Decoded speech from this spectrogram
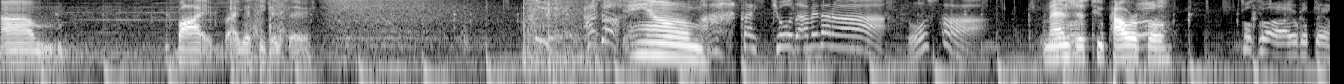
um, vibe, I guess you could say. Damn. あさ今日ダメだなどうした Man's just too powerful. トスは良かったよ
